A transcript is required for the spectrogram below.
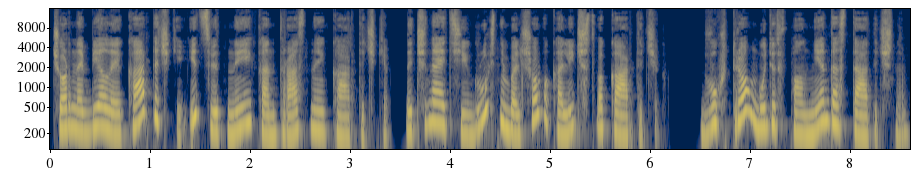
Черно-белые карточки и цветные контрастные карточки. Начинайте игру с небольшого количества карточек. Двух-трех будет вполне достаточно.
